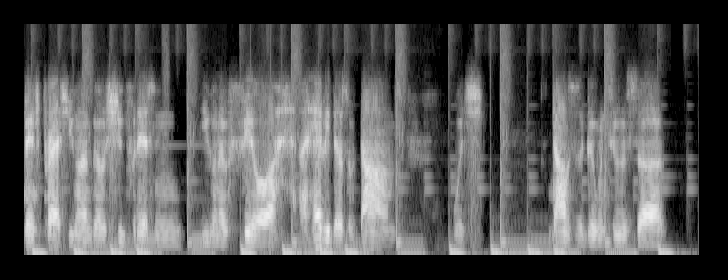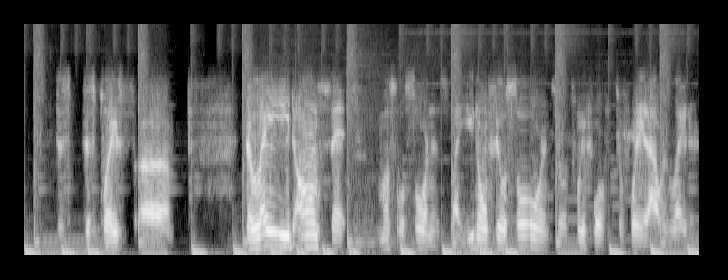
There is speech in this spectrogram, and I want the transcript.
bench press. You're going to go shoot for this, and you're going to feel a, a heavy dose of DOMS, which DOMS is a good one too. It's uh, just this displaced uh, delayed onset muscle soreness. Like you don't feel sore until 24 to 48 hours later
